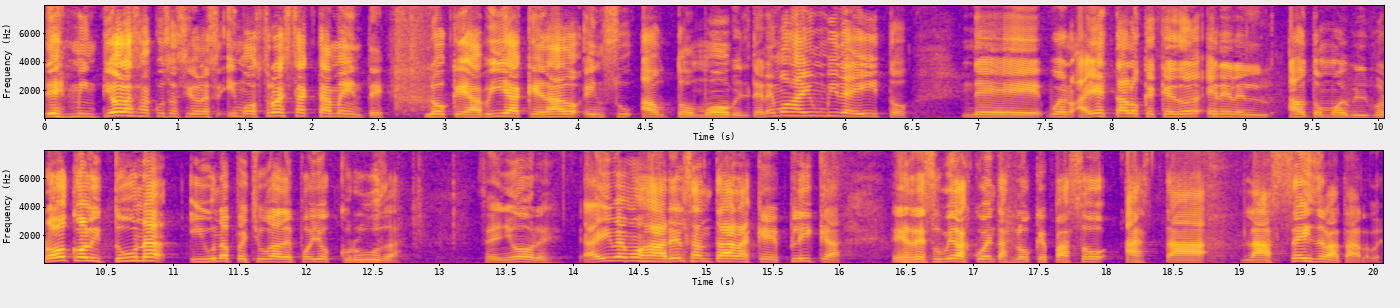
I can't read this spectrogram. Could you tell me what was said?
desmintió las acusaciones y mostró exactamente lo que había quedado en su automóvil. Tenemos ahí un videíto de, bueno, ahí está lo que quedó en el, automóvil, brócoli, tuna y una pechuga de pollo cruda. Señores, ahí vemos a Ariel Santana que explica en resumidas cuentas lo que pasó hasta las 6 de la tarde.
